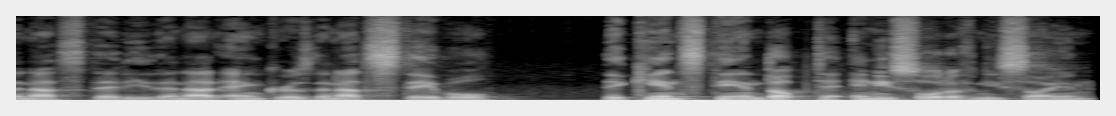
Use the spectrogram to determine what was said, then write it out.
they're not steady, they're not anchors, they're not stable. They can't stand up to any sort of nisayan.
